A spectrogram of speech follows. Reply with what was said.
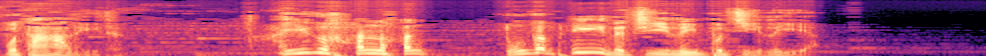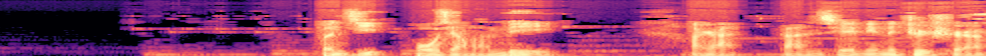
不搭理他。一个憨憨，懂个屁的吉利不吉利呀！本集播讲完毕，安然感谢您的支持。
